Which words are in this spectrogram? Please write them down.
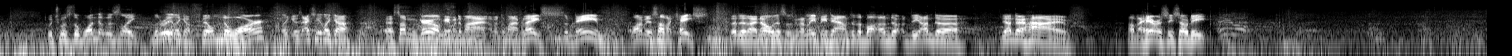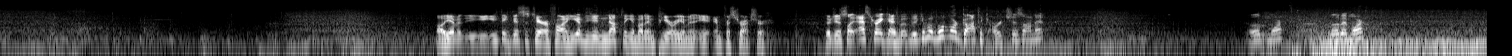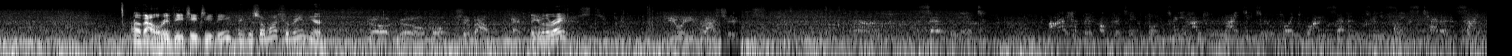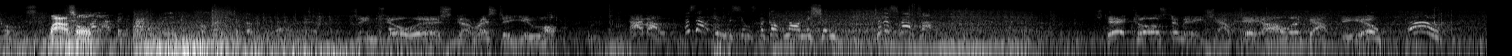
which was the one that was like literally like a film noir. Like it was actually like a uh, some girl came into my to my place, some dame wanted me to solve a case. Little did I know this was going to lead me down to the bo- under the under the underhive of a heresy so deep. Oh, you haven't? You you think this is terrifying? You have to do nothing about Imperium infrastructure. They're just like, that's great, guys, but we can put more Gothic arches on it. A little bit more. A little bit more. Uh, Valerie VTTV, thank you so much for being here. Don't know much about Thank you for the raid. You eat rations. So be it. I have been operative for 392.1736 Terran cycles. Wow, it's old. I have been angry for most of them. Seems no worse than the rest of you lot. Ammo! Has thou imbeciles forgotten our mission? To the smelter! Stay close to me, Shouty. I'll look after you. Oh!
